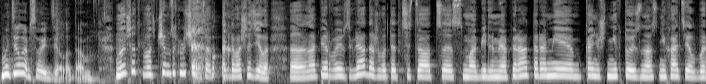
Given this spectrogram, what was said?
Мы делаем свое дело, да. Ну и все-таки вот в чем заключается тогда ваше дело? Э, на первый взгляд, даже вот эта ситуация с мобильными операторами, конечно, никто из нас не хотел бы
